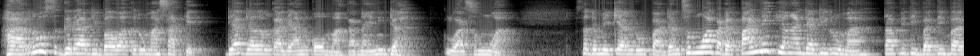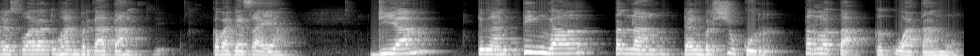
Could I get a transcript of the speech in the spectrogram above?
Harus segera dibawa ke rumah sakit. Dia dalam keadaan koma karena ini dah keluar semua. Sedemikian rupa dan semua pada panik yang ada di rumah. Tapi tiba-tiba ada suara Tuhan berkata kepada saya, diam dengan tinggal, tenang, dan bersyukur terletak kekuatanmu.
